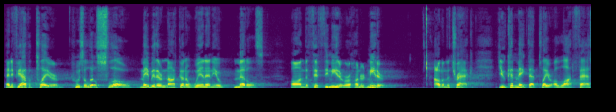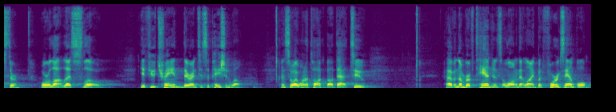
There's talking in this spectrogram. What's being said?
And if you have a player who's a little slow, maybe they're not going to win any medals on the 50 meter or 100 meter out on the track, you can make that player a lot faster or a lot less slow if you train their anticipation well. And so I want to talk about that too. I have a number of tangents along that line. But for example,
